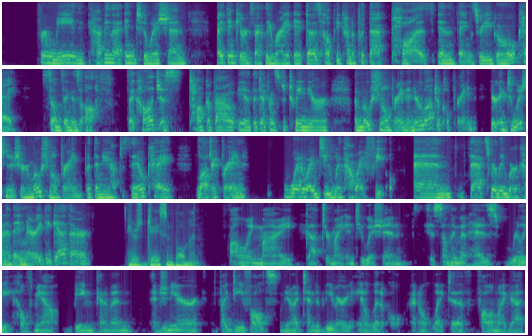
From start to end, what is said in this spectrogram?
For me, having that intuition, I think you're exactly right. It does help you kind of put that pause in things where you go, okay, something is off psychologists talk about you know the difference between your emotional brain and your logical brain. Your intuition is your emotional brain but then you have to say okay logic brain what do i do with how i feel? And that's really where kind of they marry together. Here's jason bowman. Following my gut or my intuition is something that has really helped me out. Being kind of an engineer by default you know i tend to be very analytical. I don't like to follow my gut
